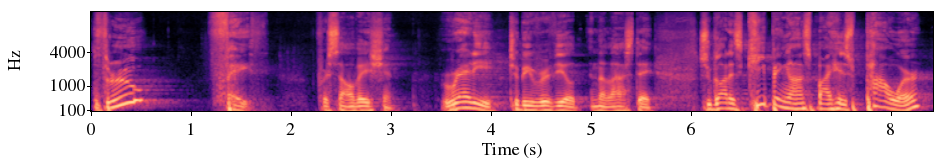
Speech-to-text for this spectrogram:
through faith for salvation, ready to be revealed in the last day. So God is keeping us by his power,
